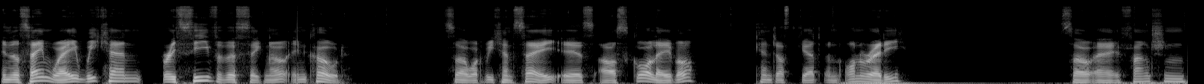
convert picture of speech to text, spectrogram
In the same way, we can receive this signal in code. So what we can say is our score label can just get an onReady. So a function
